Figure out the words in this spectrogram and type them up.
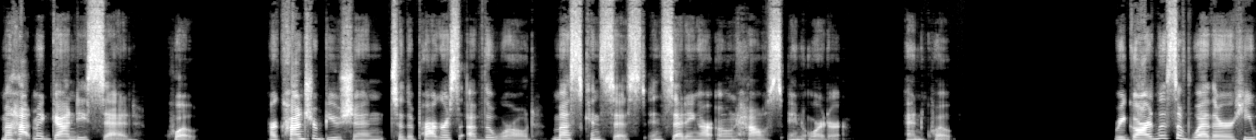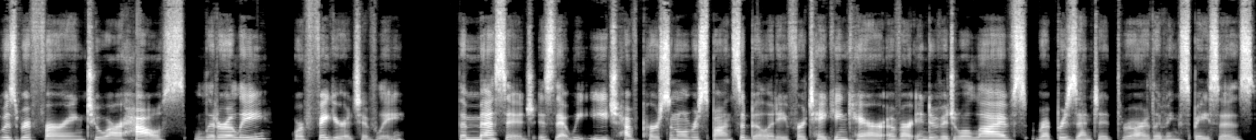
Mahatma Gandhi said, quote, our contribution to the progress of the world must consist in setting our own house in order. End quote. Regardless of whether he was referring to our house literally or figuratively, the message is that we each have personal responsibility for taking care of our individual lives represented through our living spaces.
